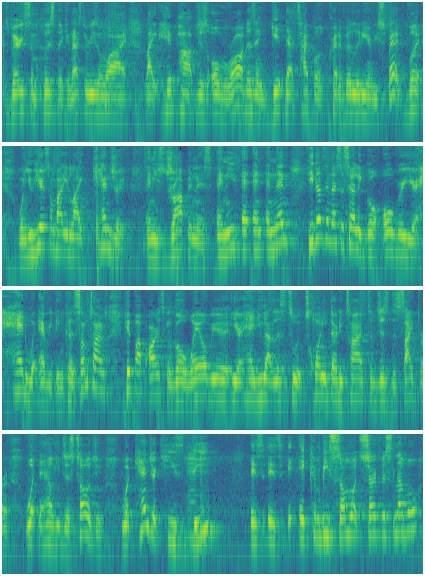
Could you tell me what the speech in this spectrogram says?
it's very simplistic, and that's the reason why like hip hop just overall doesn't get that type of credibility and respect. But when you hear somebody like Kendrick and he's dropping this, and he and, and, then he doesn't necessarily go over your head with everything, because sometimes hip hop artists can go way over your, your head. You got to listen to it 20, 30 times to just decipher what the hell he just told you. With Kendrick, he's deep is is it, it can be somewhat surface level,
